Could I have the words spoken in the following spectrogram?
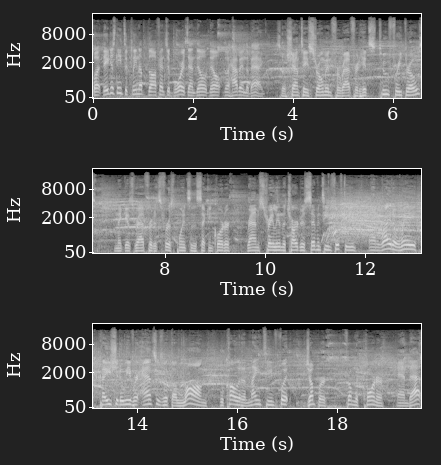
but they just need to clean up the offensive boards and they'll they'll they'll have it in the bag. So Shante Stroman for Radford hits two free throws, and that gives Radford its first points of the second quarter. Rams trailing the Chargers 17-15, and right away, Kaisha DeWeaver answers with a long, we'll call it a 19-foot jumper from the corner and that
